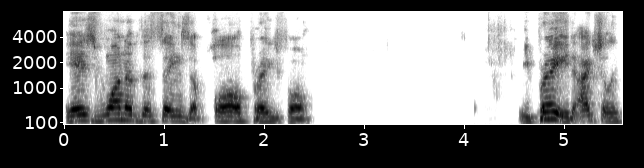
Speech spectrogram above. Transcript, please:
Here's one of the things that Paul prayed for. He prayed, actually,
